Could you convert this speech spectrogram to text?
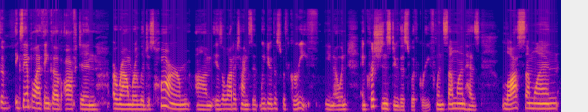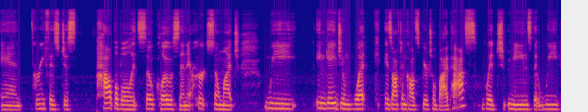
the example I think of often around religious harm um, is a lot of times that we do this with grief, you know, and and Christians do this with grief when someone has lost someone and grief is just palpable, it's so close and it hurts so much. We engage in what is often called spiritual bypass, which means that we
